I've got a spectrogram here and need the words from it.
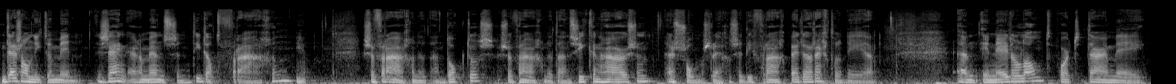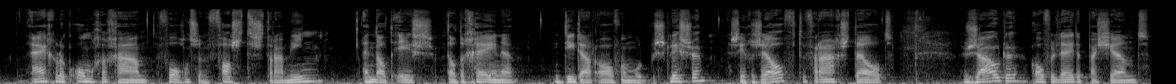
Desalniettemin zijn er mensen die dat vragen. Ja. Ze vragen het aan dokters, ze vragen het aan ziekenhuizen... en soms leggen ze die vraag bij de rechter neer. En in Nederland wordt daarmee eigenlijk omgegaan volgens een vast stramien. En dat is dat degene die daarover moet beslissen... zichzelf de vraag stelt... zou de overleden patiënt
